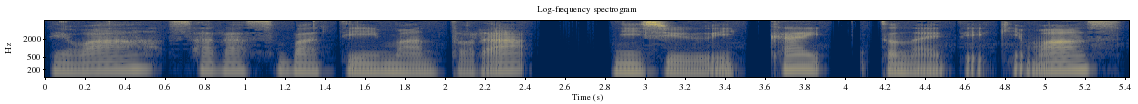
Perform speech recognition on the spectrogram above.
では、サラスバティマントラ21回唱えていきます。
